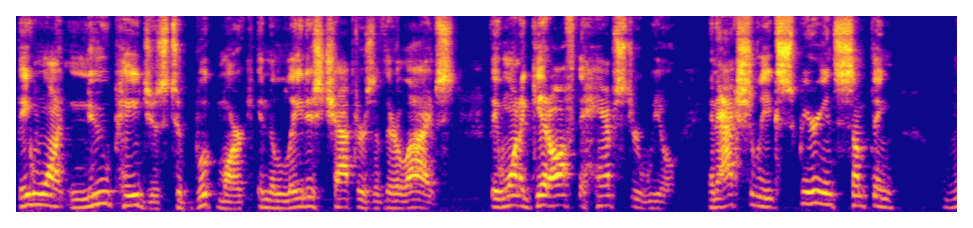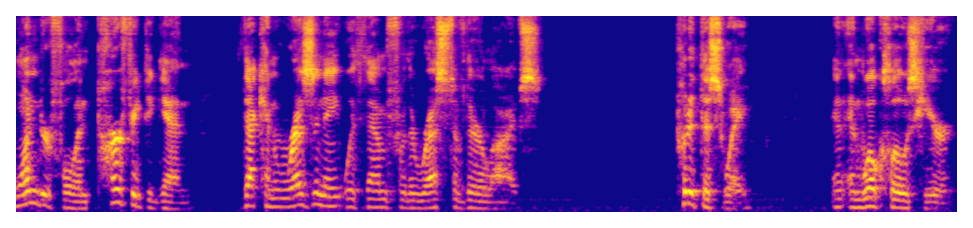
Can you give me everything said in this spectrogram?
They want new pages to bookmark in the latest chapters of their lives. They want to get off the hamster wheel and actually experience something wonderful and perfect again that can resonate with them for the rest of their lives put it this way, and, and we'll close here.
